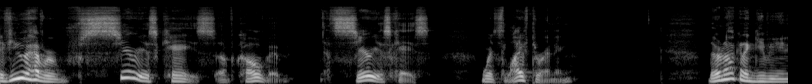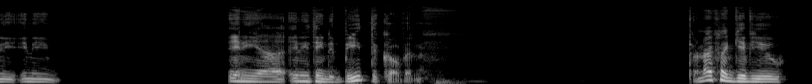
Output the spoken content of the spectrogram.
If you have a serious case of COVID, a serious case, where it's life threatening, they're not going to give you any any any uh, anything to beat the COVID. They're not going to give you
